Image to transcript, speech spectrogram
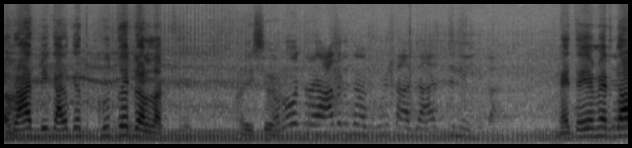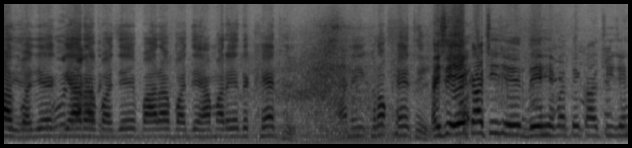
और रात भी काल के खुद से डर लगते ऐसे। रोज रहे आदमी से पुलिस आ जाती नहीं है। नहीं तो ये मेरे दस बजे ग्यारह बजे बारह बजे हमारे ये खेत है यानी इकरो खेत है ऐसे एक आ चीज़ है दे है बात एक आ चीज़ है।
